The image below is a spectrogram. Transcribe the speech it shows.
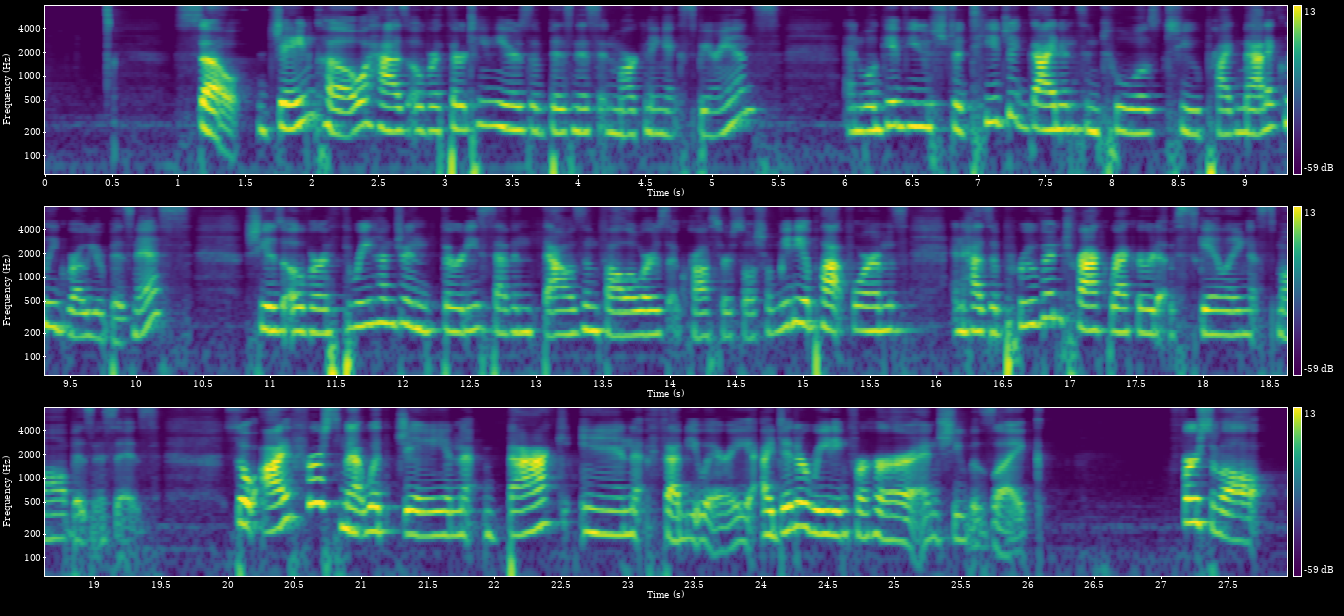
So, Jane Ko has over 13 years of business and marketing experience and will give you strategic guidance and tools to pragmatically grow your business. She has over 337,000 followers across her social media platforms and has a proven track record of scaling small businesses. So I first met with Jane back in February. I did a reading for her, and she was like, first of all,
